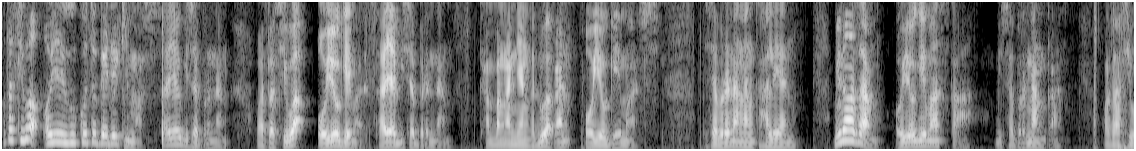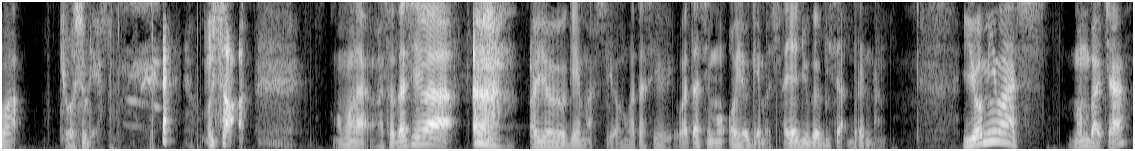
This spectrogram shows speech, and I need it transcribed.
Watashi wa oyogu koto ga dekimasu. Saya bisa berenang. Watashi wa oyogemas. Saya bisa berenang. Gampangan yang kedua kan oyogemas. Bisa berenang kan kalian? Minasan, oyogemas ka? Bisa berenang kah? Watashi wa josu desu. Uso. Ngomong lah. Watashi wa oyogemas yo. Watashi watashi mo oyogemas. Saya juga bisa berenang. Yomimas. Membaca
